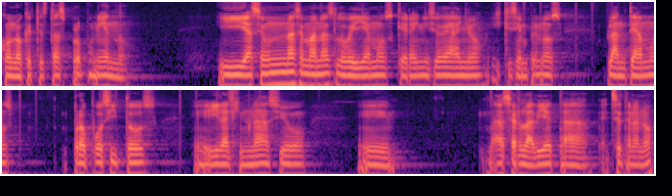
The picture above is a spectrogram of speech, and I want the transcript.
con lo que te estás proponiendo. Y hace unas semanas lo veíamos que era inicio de año y que siempre nos planteamos propósitos, eh, ir al gimnasio, eh, hacer la dieta, etcétera, ¿no?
